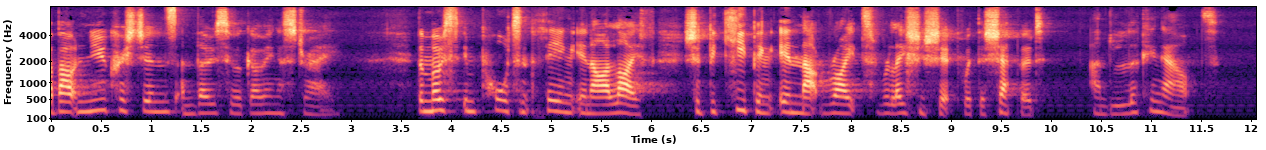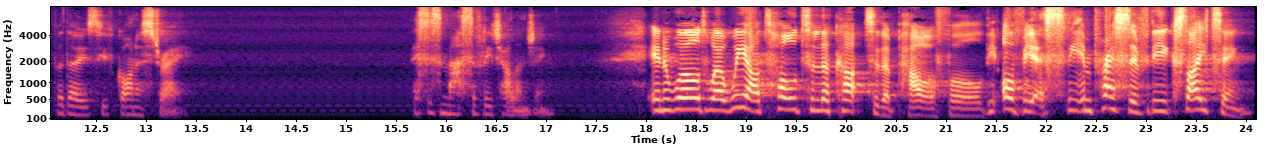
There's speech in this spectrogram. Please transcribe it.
about new Christians and those who are going astray. The most important thing in our life should be keeping in that right relationship with the shepherd and looking out for those who've gone astray. This is massively challenging. In a world where we are told to look up to the powerful, the obvious, the impressive, the exciting,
